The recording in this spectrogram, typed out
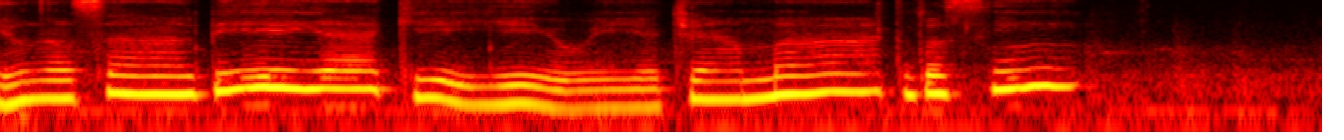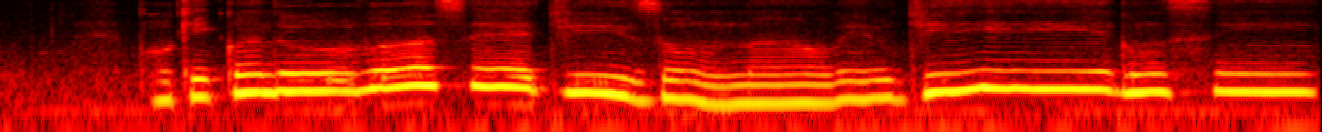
Eu não sabia que eu ia te amar tanto assim. Porque quando você diz um não, eu digo um sim.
